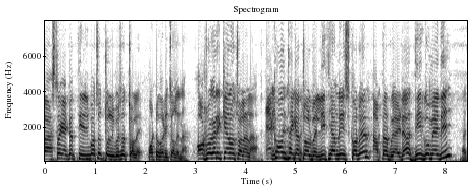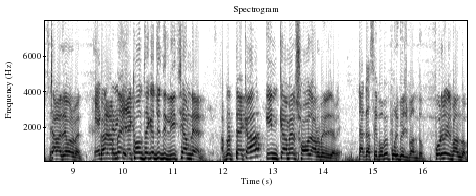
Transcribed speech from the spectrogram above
বাস ট্রাক একটা তিরিশ বছর চল্লিশ বছর চলে। অটো গাড়ি চলে না? অটো গাড়ি কেন চলে না? এখন থেকে চলবে লিথিয়াম ইউজ করবেন আপনার গাড়িটা দীর্ঘমেয়াদী আচ্ছা। চালাতে পারবেন। এক কারণ আপনি এখন থেকে যদি লিথিয়াম নেন আপনার টাকা ইনকামের সহজ আরও বেড়ে যাবে। টাকা সেভ হবে পরিবেশ বান্ধব। পরিবেশ বান্ধব।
